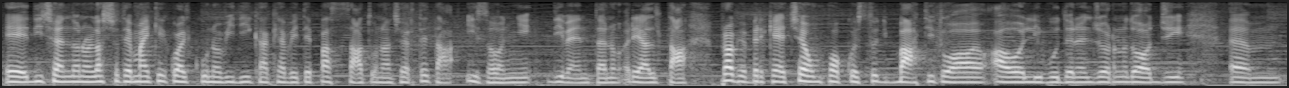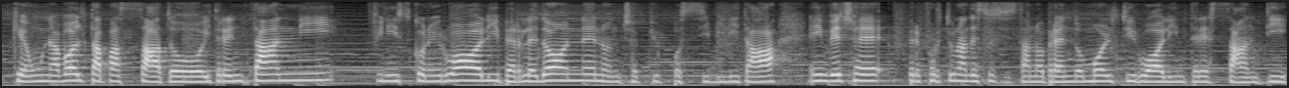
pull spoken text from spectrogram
eh, dicendo non lasciate mai che qualcuno vi dica che avete passato una certa età, i sogni diventano realtà, proprio perché c'è un po' questo dibattito a, a Hollywood nel giorno d'oggi, um, che una volta passato i 30 anni finiscono i ruoli per le donne, non c'è più possibilità e invece per fortuna adesso si stanno aprendo molti ruoli interessanti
